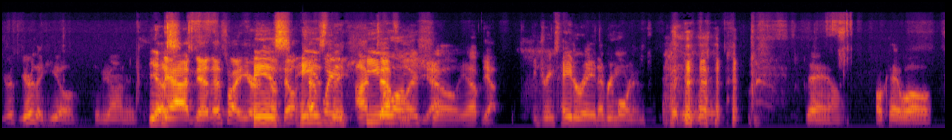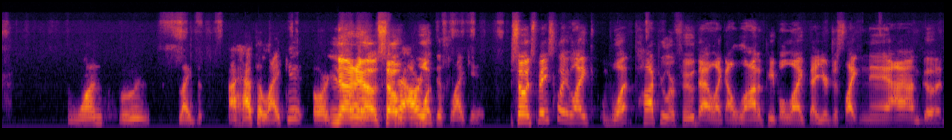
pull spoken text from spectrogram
You're you're the heel, to be honest. yes. Yeah, yeah, that's what I hear. He is, Dylan- he is the I'm heel on this yeah. show. Yep. Yeah. He drinks Haterade every morning. Damn. Okay, well, one food like I have to like it, or No, no, I- no. So I already what- dislike it. So it's basically like what popular food that like a lot of people like that you're just like, nah, I- I'm good.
